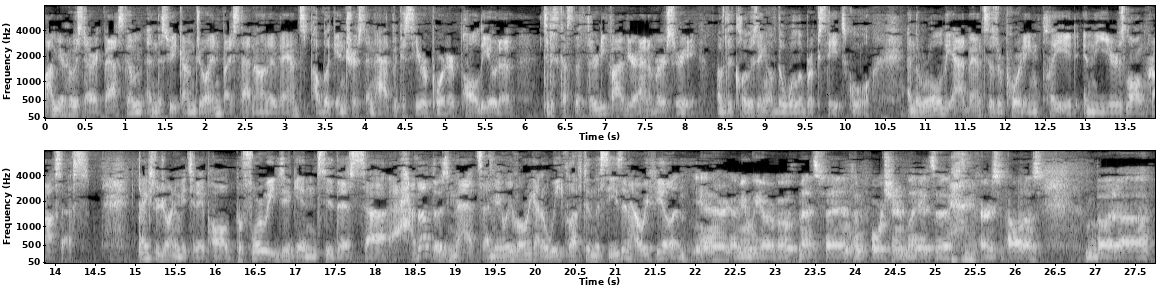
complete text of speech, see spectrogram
I'm your host, Erik Bascome, and this week I'm joined by Staten Island Advance public interest and advocacy reporter Paul Liotta to discuss the 35 year anniversary of the closing of the Willowbrook State School and the role the Advance's reporting played in the years long process. Thanks for joining me today, Paul. Before we dig into this, uh, how about those Mets? I mean, we've only got a week left in the season. How are we feeling? Yeah, I mean, we are both Mets fans. Unfortunately, it's a curse upon us. But uh,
